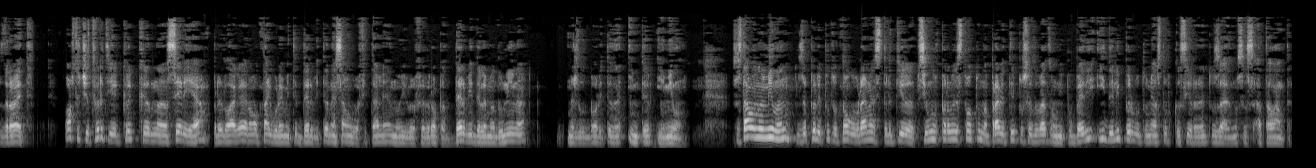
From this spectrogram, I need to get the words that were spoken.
Здравейте! Още четвъртия кръг на серия предлага едно от най-големите дербита не само в Италия, но и в Европа. Дерби Деле Мадонина между отборите на Интер и Милан. Състава на Милан за първи път от много време стартира силно в първенството, направи три последователни победи и дели първото място в класирането заедно с Аталанта.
